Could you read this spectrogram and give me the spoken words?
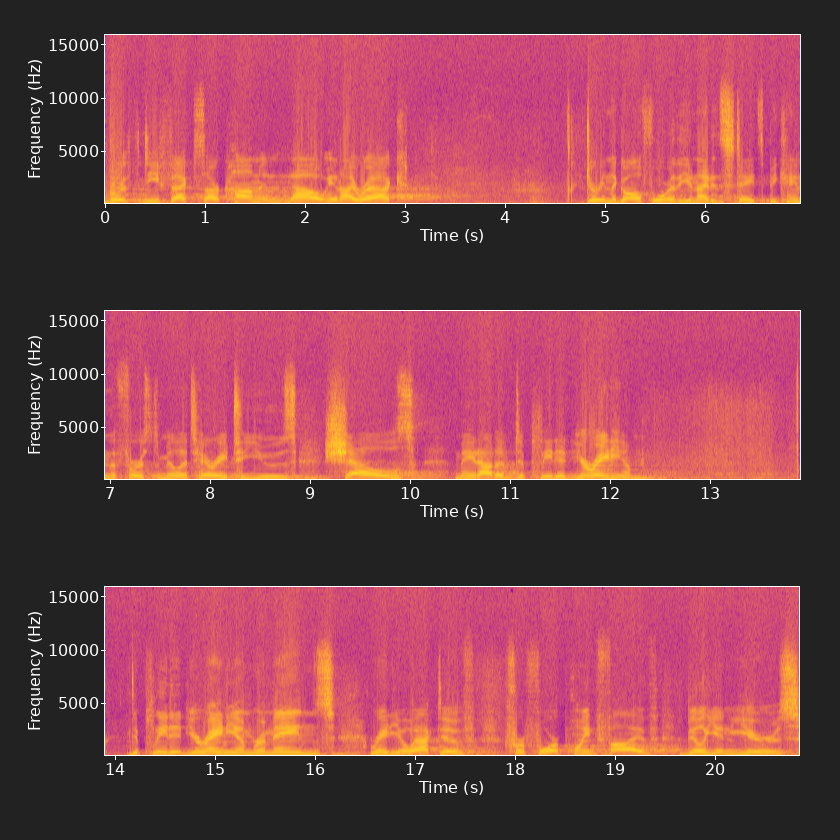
Birth defects are common now in Iraq during the Gulf War, the United States became the first military to use shells made out of depleted uranium. Depleted uranium remains radioactive for 4.5 billion years.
